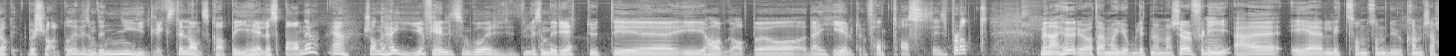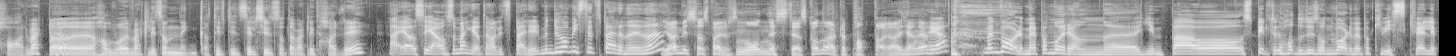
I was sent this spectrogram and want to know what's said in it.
lagt beslag på det, liksom det nydeligste landskapet i hele Spania. Ja. Sånn høye fjell som går liksom rett ut i, i havgapet, og det er helt fantastisk flott. Men jeg hører jo at jeg må jobbe litt med meg sjøl, fordi jeg er litt sånn som du kanskje har vært. Da, Halvor, vært litt sånn negativt innstilt, syns at det har vært litt harry. Nei, altså, jeg også merker at jeg har litt sperrer. Men du har mistet sperrene dine? Jeg har mista så nå. Neste jeg skal nå, er til Pattaya, kjenner jeg. Ja. Men var du med på morgengympa og spilte Hadde du sånn, Var du med på quizkveld i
